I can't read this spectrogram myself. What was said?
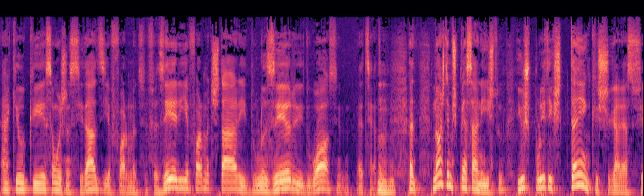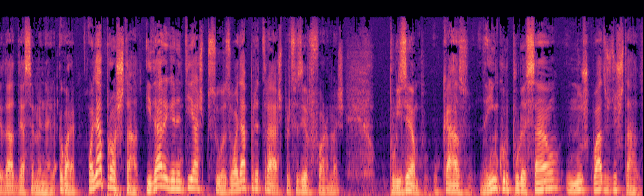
àquilo que são as necessidades e a forma de fazer e a forma de estar e do lazer e do ócio, etc. Uhum. Portanto, nós temos que pensar nisto e os políticos têm que chegar à sociedade dessa maneira. Agora, olhar para o Estado e dar a garantia às pessoas, ou olhar para trás para fazer reformas, por exemplo, o caso da incorporação nos quadros do Estado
